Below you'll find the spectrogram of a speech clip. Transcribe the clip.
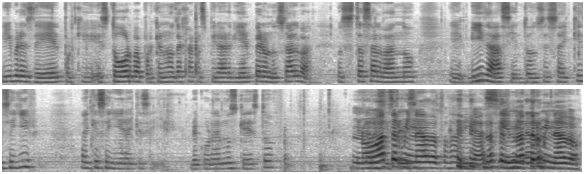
libres de él porque estorba, porque no nos deja respirar bien, pero nos salva, nos está salvando eh, vidas y entonces hay que seguir, hay que seguir, hay que seguir. Recordemos que esto no ha terminado todavía, sí, no ha terminado.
